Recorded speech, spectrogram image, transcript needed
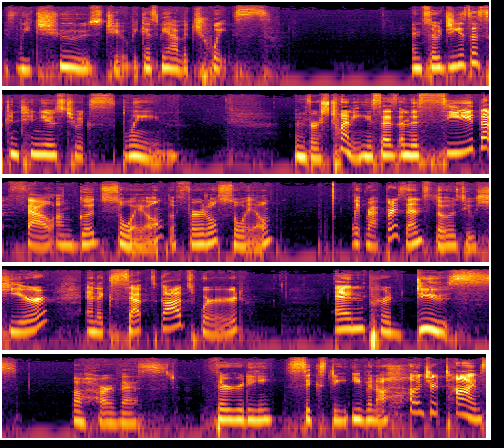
if we choose to, because we have a choice. And so Jesus continues to explain in verse 20. He says, And the seed that fell on good soil, the fertile soil, it represents those who hear and accept God's word and produce a harvest 30, 60, even 100 times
